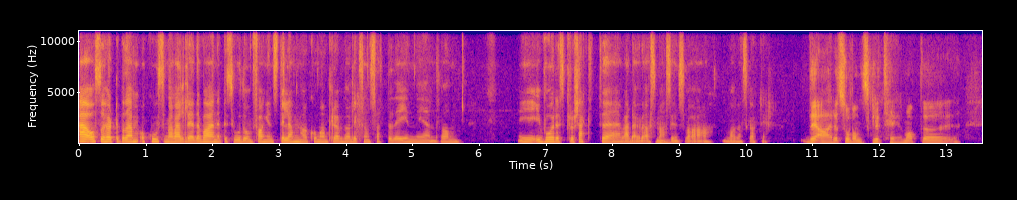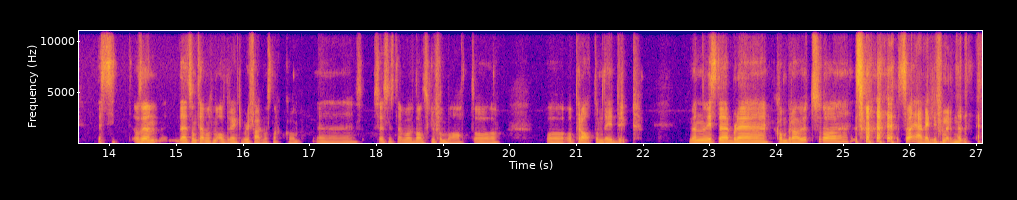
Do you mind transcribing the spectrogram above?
Jeg også hørte på dem og koser meg veldig. Det var en episode om fangens dilemma, hvor man prøvde å liksom sette det inn i en sånn i, i vårt prosjekthverdag, da, som jeg syns var, var ganske artig. Det er et så vanskelig tema at uh, jeg sitter, altså, det er et sånt tema som aldri egentlig blir ferdig med å snakke om. Eh, så jeg syns det var et vanskelig format å, å, å prate om det i drypp. Men hvis det ble, kom bra ut, så, så, så er jeg veldig fornøyd med det.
